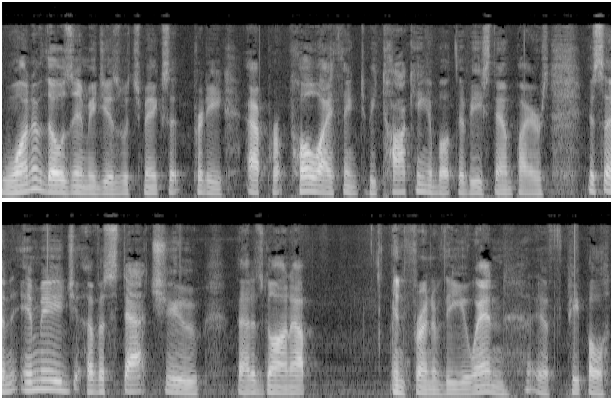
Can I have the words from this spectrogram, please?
One of those images, which makes it pretty apropos, I think, to be talking about the beast empires, is an image of a statue that has gone up in front of the UN. If people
